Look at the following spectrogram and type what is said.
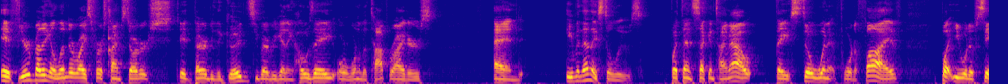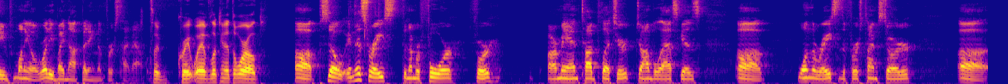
If you're betting a Linda Rice first time starter, it better be the goods. You better be getting Jose or one of the top riders, and even then they still lose. But then second time out, they still win at four to five. But you would have saved money already by not betting them first time out. It's a great way of looking at the world. Uh, so in this race, the number four for our man Todd Pletcher, John Velasquez, uh, won the race as a first time starter. Uh,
